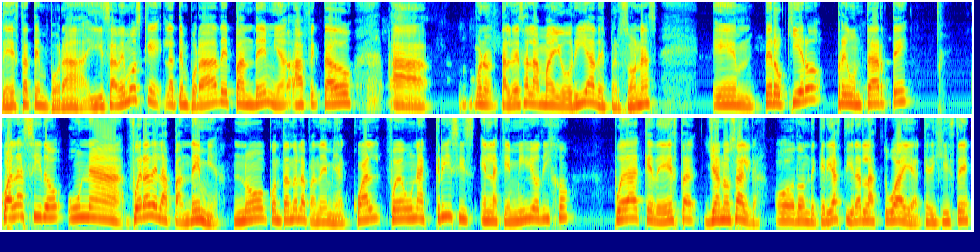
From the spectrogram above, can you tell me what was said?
esta temporada. Y sabemos que la temporada de pandemia ha afectado a, bueno, tal vez a la mayoría de personas. Em, pero quiero preguntarte, ¿cuál ha sido una, fuera de la pandemia, no contando la pandemia, cuál fue una crisis en la que Emilio dijo, pueda que de esta ya no salga, o donde querías tirar la toalla, que dijiste,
